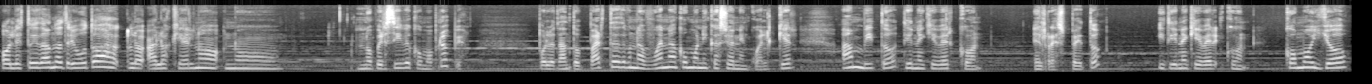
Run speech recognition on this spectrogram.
O le estoy dando atributos a, los que él no, no, no percibe como propios. Por lo tanto, parte de una buena comunicación en cualquier ámbito tiene que ver con el respeto y tiene que ver con cómo yo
